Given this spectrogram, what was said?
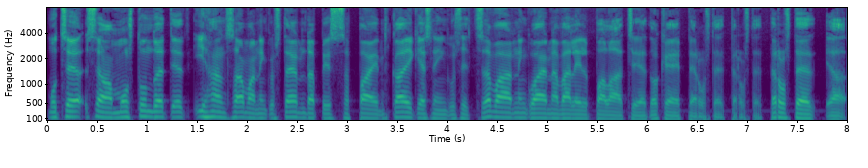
Mutta se, se on, musta tuntuu, että, että ihan sama niin stand-upissa, pain, kaikessa, niin sit sä vaan niin aina välillä palaat siihen, että okei, perusteet, perusteet, perusteet, ja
